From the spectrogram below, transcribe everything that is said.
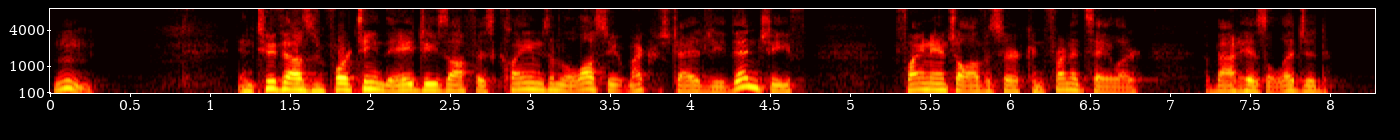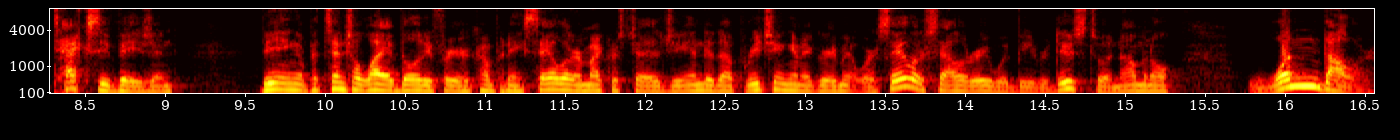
Hmm. In 2014, the AG's office claims in the lawsuit MicroStrategy then chief financial officer confronted Saylor about his alleged tax evasion being a potential liability for your company. Saylor and MicroStrategy ended up reaching an agreement where Saylor's salary would be reduced to a nominal $1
